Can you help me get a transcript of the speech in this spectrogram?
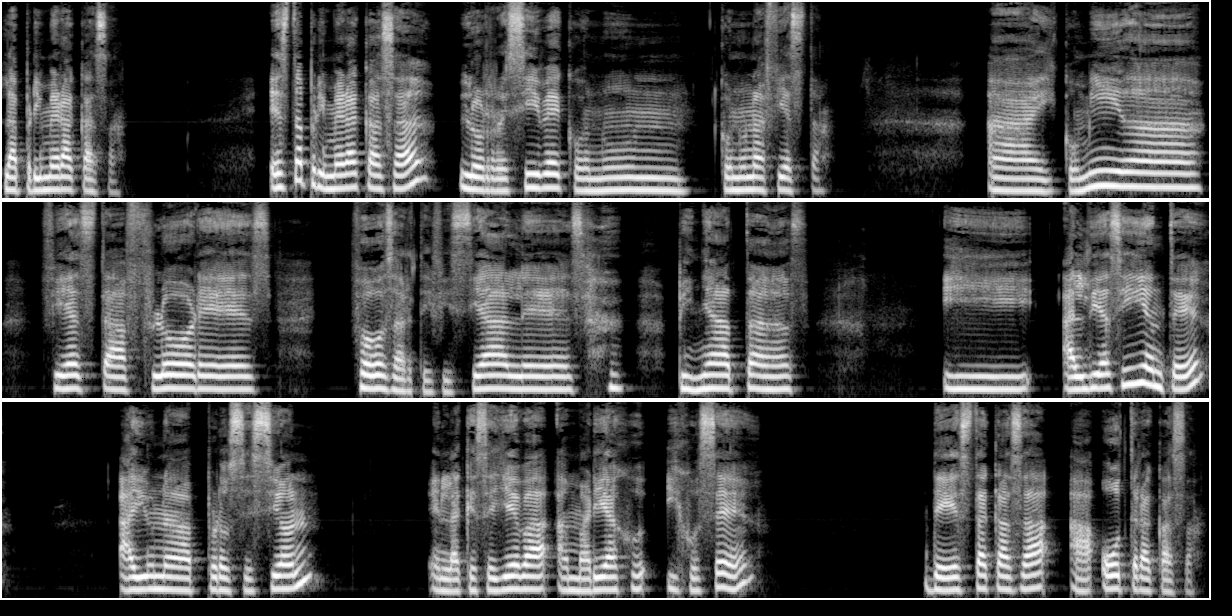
la primera casa. Esta primera casa los recibe con, un, con una fiesta. Hay comida, fiesta, flores, fuegos artificiales, piñatas. Y al día siguiente hay una procesión en la que se lleva a María y José de esta casa a otra casa.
